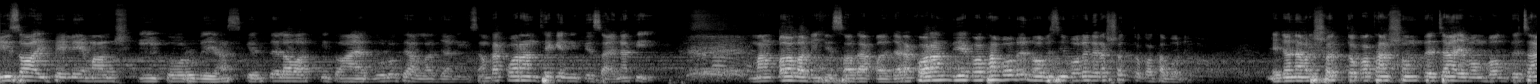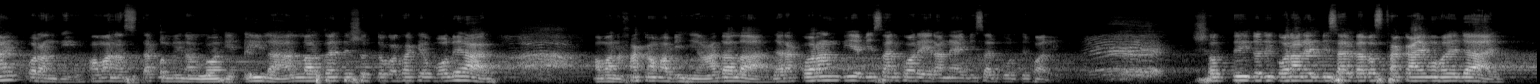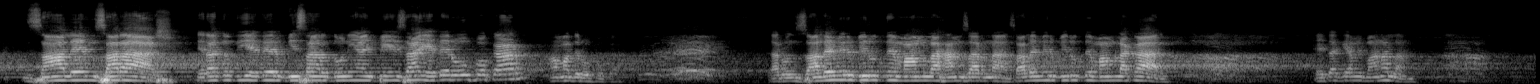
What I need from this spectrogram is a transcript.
বিজয় পেলে মানুষ কি করবে? আজকের তেলাওয়াত কি? তো আয়াতগুলোতে আল্লাহ জানিস আমরা কোরআন থেকে নিতে চাই নাকি? মান ক্বালা বিহি সাদাকা। যারা কোরআন দিয়ে কথা বলে, নবীজি বলেন, এরা সত্য কথা বলে। এই জন্য আমরা সত্য কথা শুনতে চাই এবং বলতে চাই কোরআন দিয়ে। আমান আস্তাকু মিনাল্লাহি কিলা, আল্লাহর চাইতে সত্য কথা কেউ বলে আর? আমান হাকামা বিহি আদালা, যারা কোরআন দিয়ে বিচার করে, এরা ন্যায় বিচার করতে পারে। সত্যি যদি কোরআনের বিচার ব্যবস্থা কায়েম হয়ে যায়, জালেম সারাস এরা যদি এদের বিচার দুনিয়ায় পেয়ে যায়, এদের উপকার আমাদের উপকার। কারণ জালেমের বিরুদ্ধে মামলা হামজার না। জালেমের বিরুদ্ধে মামলা কার? এটাকে আমি বানালাম।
